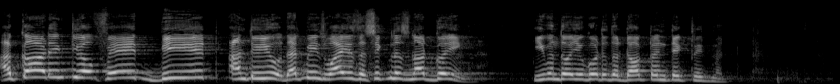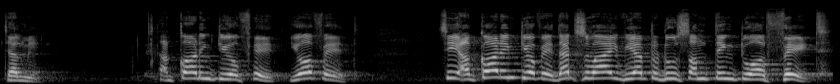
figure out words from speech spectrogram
According to your faith, be it unto you. That means, why is the sickness not going? Even though you go to the doctor and take treatment. Tell me. According to your faith, your faith. See, according to your faith, that's why we have to do something to our faith.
